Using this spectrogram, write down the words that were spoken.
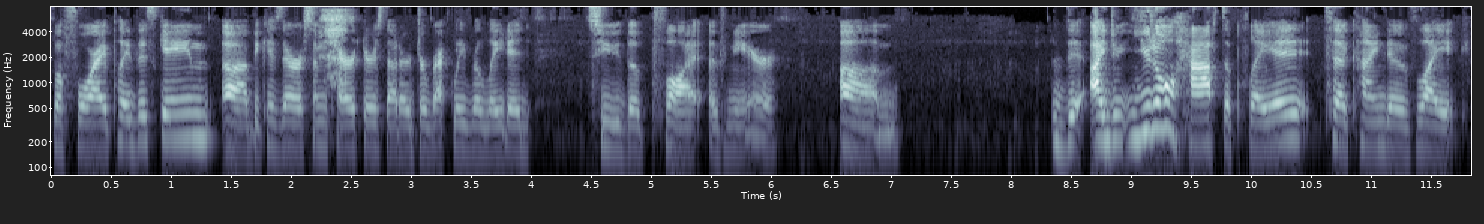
before I played this game uh, because there are some characters that are directly related to the plot of Nier. Um, the, I do. You don't have to play it to kind of like.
